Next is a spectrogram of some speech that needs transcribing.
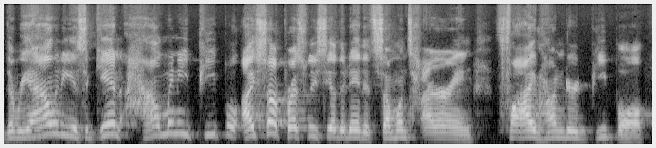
the reality is again how many people I saw a press release the other day that someone's hiring 500 people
